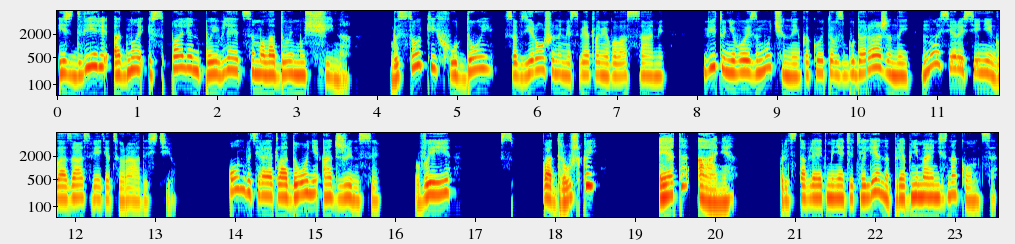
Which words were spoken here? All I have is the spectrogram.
Из двери одной из спален появляется молодой мужчина. Высокий, худой, со взъерошенными светлыми волосами. Вид у него измученный, какой-то взбудораженный, но серо-синие глаза светятся радостью. Он вытирает ладони от джинсы. «Вы с подружкой?» «Это Аня», — представляет меня тетя Лена, приобнимая незнакомца.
